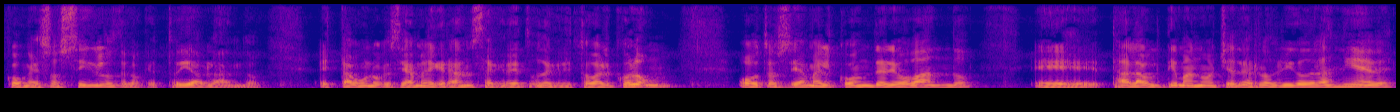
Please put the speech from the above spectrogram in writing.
con esos siglos de los que estoy hablando. Está uno que se llama El Gran Secreto de Cristóbal Colón, otro se llama El Conde de Obando, eh, está La Última Noche de Rodrigo de las Nieves,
